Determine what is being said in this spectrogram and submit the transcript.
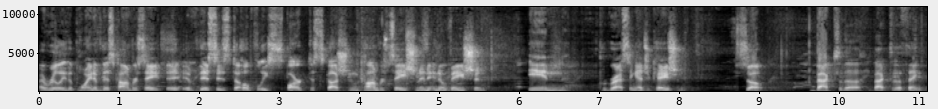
uh, really, the point of this conversation, of this, is to hopefully spark discussion, conversation, and innovation in progressing education. So, back to the back to the thing.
